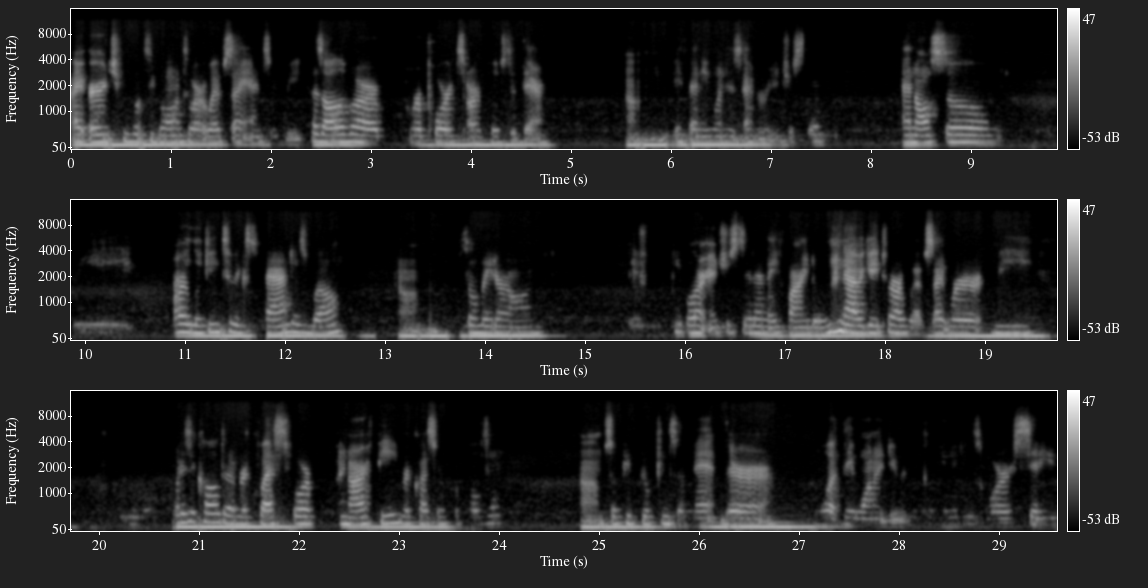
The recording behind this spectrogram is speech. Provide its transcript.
I urge people to go onto our website and to read because all of our reports are posted there. Um, if anyone is ever interested, and also we are looking to expand as well. Um, so later on, people are interested and they find or navigate to our website where we, what is it called, a request for an RFP, request for proposal. Um, so people can submit their what they want to do in the communities or city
